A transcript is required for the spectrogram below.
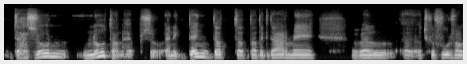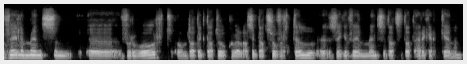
daar zo'n nood aan heb. Zo. En ik denk dat, dat, dat ik daarmee wel uh, het gevoel van vele mensen uh, verwoord, omdat ik dat ook wel, als ik dat zo vertel, uh, zeggen veel mensen dat ze dat erg herkennen.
